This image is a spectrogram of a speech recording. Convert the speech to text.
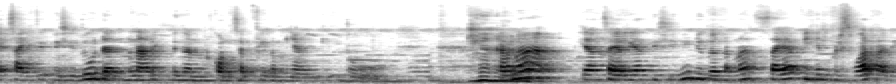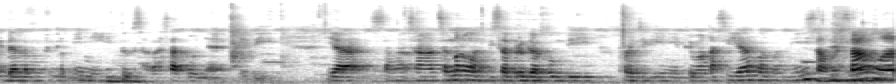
excited di situ dan menarik dengan konsep filmnya gitu. karena yang saya lihat di sini juga karena saya ingin bersuara di dalam film ini itu salah satunya jadi ya sangat sangat senang lah bisa bergabung di project ini. Terima kasih ya mbak Mami sama-sama.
